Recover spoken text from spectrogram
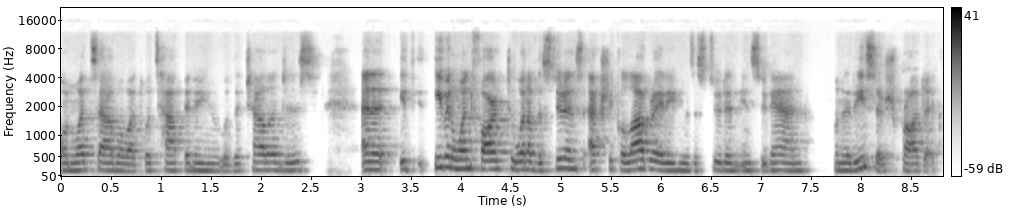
on WhatsApp about what's happening with the challenges. And it, it even went far to one of the students actually collaborating with a student in Sudan on a research project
